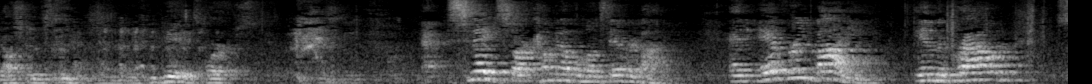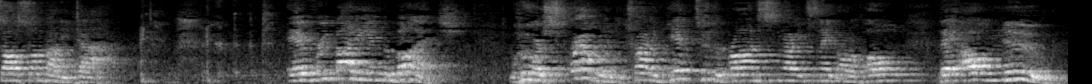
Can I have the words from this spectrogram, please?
Y'all should have seen that. If you did, it's worse. Snakes start coming up amongst everybody. And everybody in the crowd saw somebody die. Everybody in the bunch who are scrabbling to try to get to the bronze snake, on a pole, they all knew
